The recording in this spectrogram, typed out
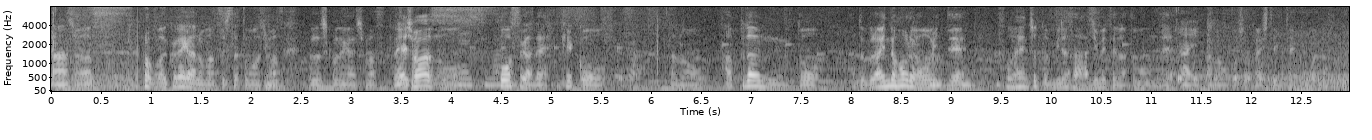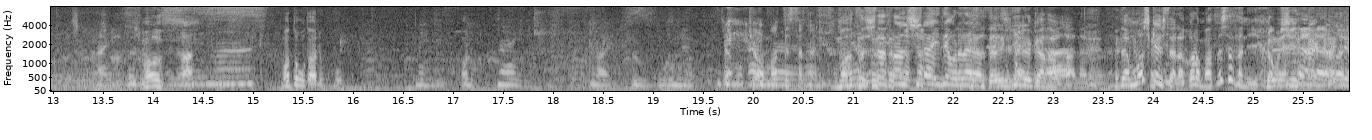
お願いします。マクレガーの松下と申します。よろしくお願いします。お願いしまあすのコースがね結構あのアップダウンとあとブラインドホールが多いんで、その辺ちょっと皆さん初めてだと思うんで、はい。あのご紹介していきたいと思います。よろしくお願いします。お願いします。お願いします。回ったことあるここないであるす。ないないうん俺もない。じゃあもう今日は松下さんに。松下さん次第で俺らができるかどうか。なるほど。ねでももしかしたらこれは松下さんに行くかもしれないから。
